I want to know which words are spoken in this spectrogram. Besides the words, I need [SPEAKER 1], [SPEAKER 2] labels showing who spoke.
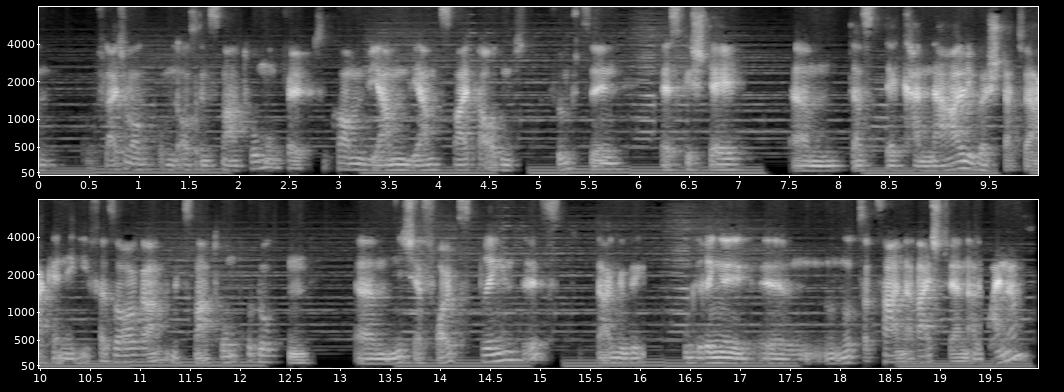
[SPEAKER 1] und vielleicht mal, um aus dem Smart Home Umfeld zu kommen. Wir haben, wir haben 2015 festgestellt, ähm, dass der Kanal über Stadtwerke Energieversorger mit Smart Home Produkten ähm, nicht erfolgsbringend ist, da geringe äh, Nutzerzahlen erreicht werden alleine.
